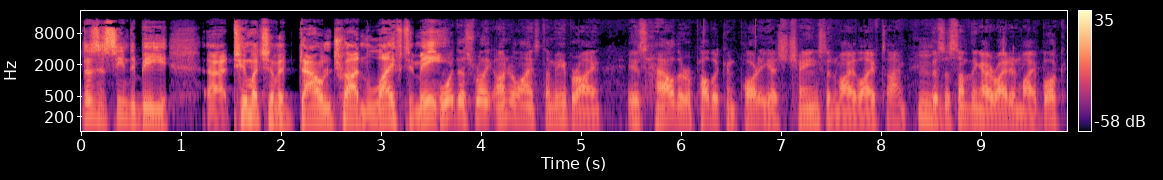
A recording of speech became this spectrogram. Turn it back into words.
Doesn't seem to be uh, too much of a downtrodden life to me. What this really underlines to me, Brian, is how the Republican Party has changed in my lifetime. This is something I write in my book,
